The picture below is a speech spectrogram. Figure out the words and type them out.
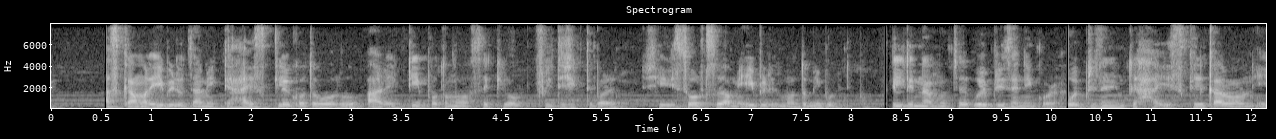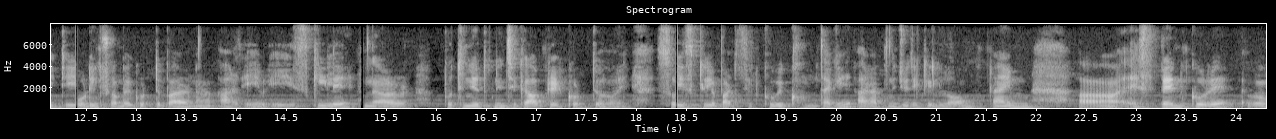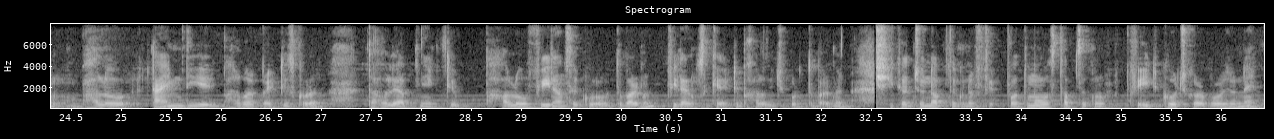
আজকে আমার এই ভিডিওতে আমি একটি হাই স্কিলের কথা বলব, আর একটি প্রথম অবস্থায় কীভাবে ফ্রিতে শিখতে পারেন সেই রিসোর্সও আমি এই ভিডিওর মাধ্যমেই বলে দিব। স্কিলটির নাম হচ্ছে ওয়েব ডিজাইনিং করা। ওয়েব ডিজাইনিং একটি হাই স্কিল কারণ এটি কোডিং সবাই করতে পারে না আর এই স্কিলে আপনার প্রতিনিয়ত নিজেকে আপডেট করতে হয়। সো এই স্কিলে পার্টিসিপেট খুবই কম থাকে আর আপনি যদি একটি লং টাইম স্পেন্ড করে এবং ভালো টাইম দিয়ে ভালোভাবে প্র্যাকটিস করেন, তাহলে আপনি একটি ভালো ফ্রিল্যান্সার করতে পারবেন ফ্রিল্যান্সারকে একটি ভালো কিছু করতে পারবেন। শেখার জন্য আপনার কোনো প্রথম অবস্থা আপনার কোনো পেইড কোর্স করার প্রয়োজন নেই।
